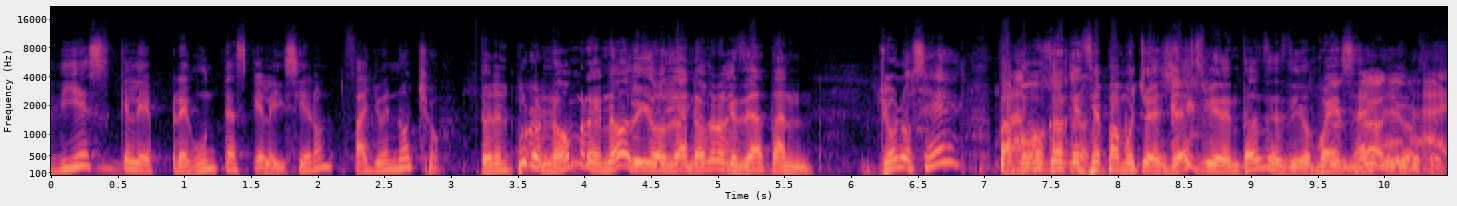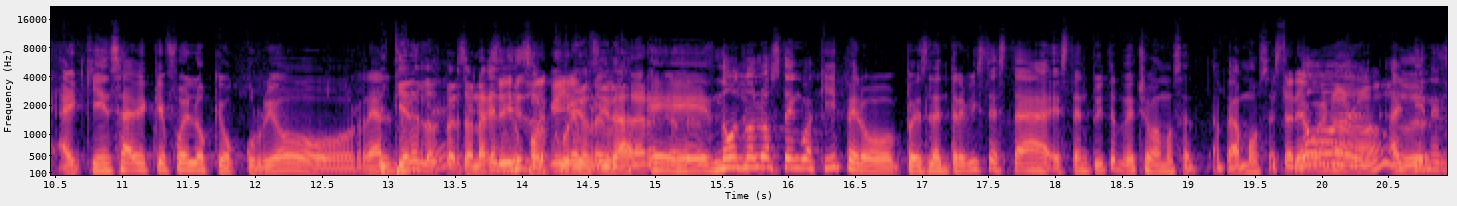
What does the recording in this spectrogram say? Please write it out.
10 que le preguntas que le hicieron, falló en 8. pero el puro nombre, ¿no? Digo, o sea, no creo que sea tan... Yo lo sé. Tampoco creo que sepa mucho de Shakespeare, entonces, digo. Pues no, digo, hay- hay- quién sabe qué fue lo que ocurrió ¿Y realmente. tienes los personajes Sí, digo, por curiosidad? Eh, no, no los tengo aquí, pero pues la entrevista está, está en Twitter. De hecho, vamos a. Vamos a- Estaría bueno, ¿no? Ahí tienen.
